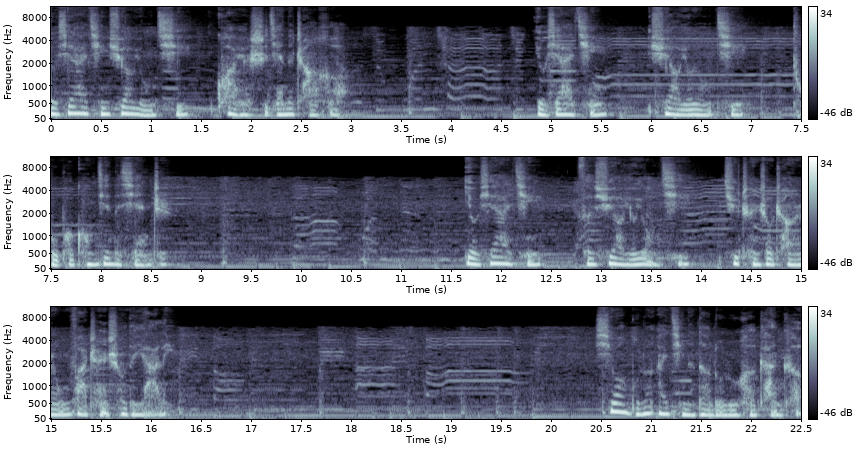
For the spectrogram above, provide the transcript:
有些爱情需要勇气跨越时间的长河，有些爱情需要有勇气突破空间的限制，有些爱情则需要有勇气去承受常人无法承受的压力。希望不论爱情的道路如何坎坷。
